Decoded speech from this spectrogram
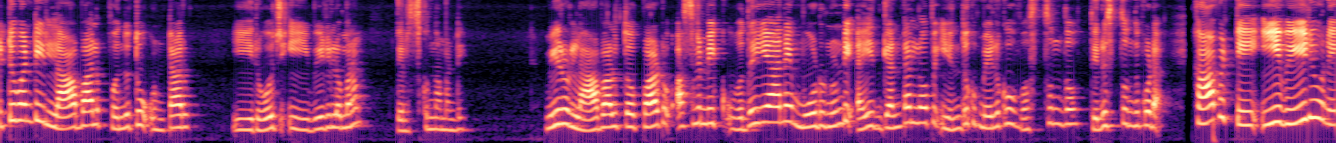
ఎటువంటి లాభాలు పొందుతూ ఉంటారు? ఈరోజు ఈ వీడియోలో మనం తెలుసుకుందామండి. మీరు లాభాలతో పాటు అసలు మీకు ఉదయాన్నే మూడు నుండి ఐదు గంటల్లోపు ఎందుకు మెలకు వస్తుందో తెలుస్తుంది కూడా. కాబట్టి ఈ వీడియోని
